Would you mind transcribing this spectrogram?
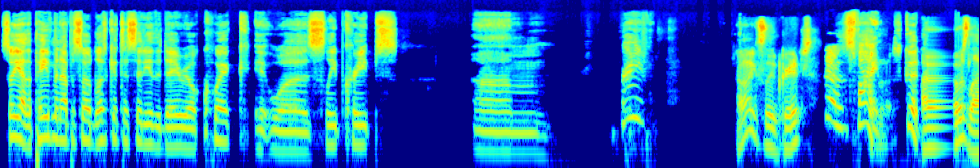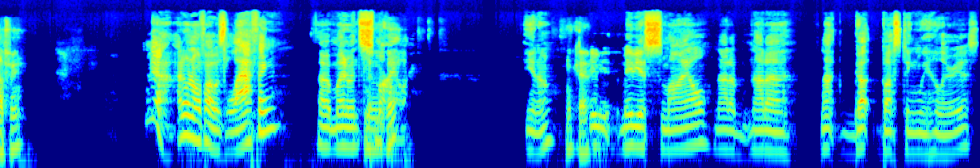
so yeah, the pavement episode. Let's get to city of the day real quick. It was sleep creeps. Um, pretty. I like Sleep Creeps. Yeah, it's fine. It's good. I, I was laughing. Yeah, I don't know if I was laughing. I might have been No. smiling. You know, Okay. maybe, maybe a smile, not a not a not gut bustingly hilarious.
